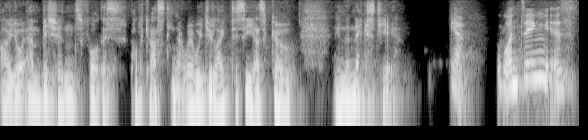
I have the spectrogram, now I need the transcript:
are your ambitions for this podcasting? Where would you like to see us go in the next year? Yeah. One thing is,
